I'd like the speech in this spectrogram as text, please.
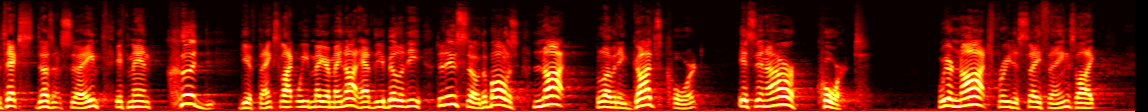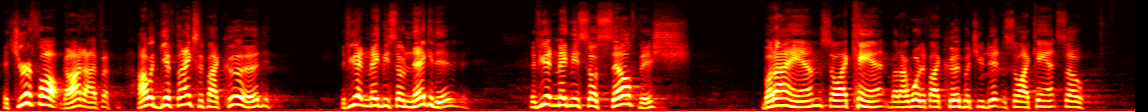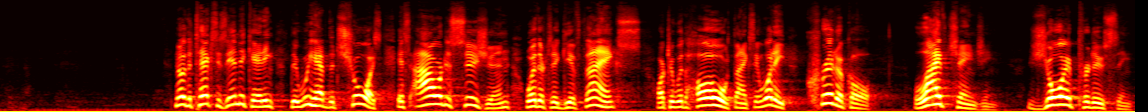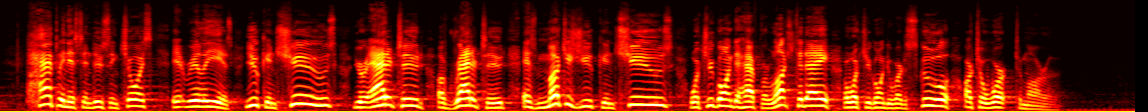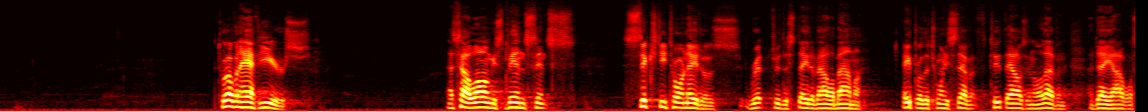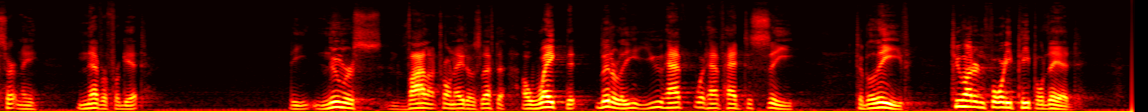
The text doesn't say if man could give thanks, like we may or may not have the ability to do so. The ball is not, beloved, in God's court, it's in our court. We are not free to say things like, It's your fault, God. I, I would give thanks if I could. If you hadn't made me so negative, if you hadn't made me so selfish, but I am, so I can't, but I would if I could, but you didn't, so I can't, so. No, the text is indicating that we have the choice. It's our decision whether to give thanks or to withhold thanks. And what a critical, life changing, joy producing, happiness inducing choice it really is. You can choose your attitude of gratitude as much as you can choose what you're going to have for lunch today or what you're going to wear to school or to work tomorrow. Twelve and a half years. That's how long it's been since 60 tornadoes ripped through the state of Alabama. April the 27th, 2011, a day I will certainly never forget. The numerous and violent tornadoes left a, a wake that literally you have, would have had to see to believe. 240 people dead,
